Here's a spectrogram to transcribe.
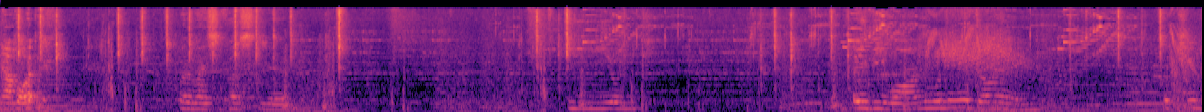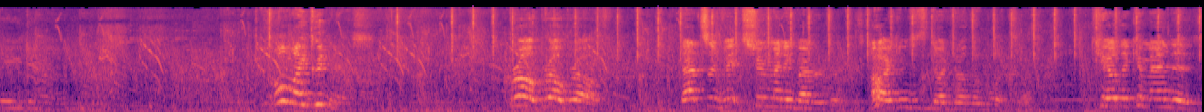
Now what? What am I supposed to do? Obi-Wan, what are you doing? What you doing? Oh my goodness! Bro, bro, bro. That's a bit too many battle droids. Oh, I can just dodge all the bullets. Kill the commanders!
